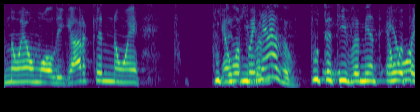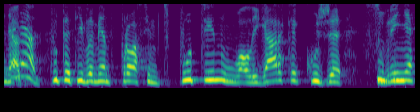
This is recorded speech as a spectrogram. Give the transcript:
não é uma oligarca, não é é um apanhado. Putativamente, é, é um, um apanhado. apanhado. Putativamente próximo de Putin, um oligarca cuja sobrinha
